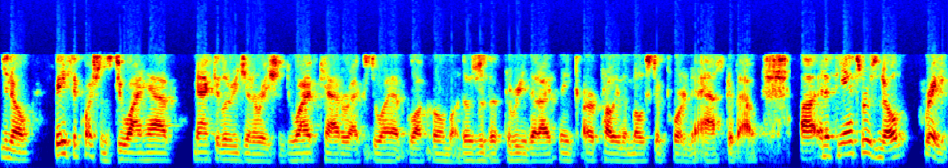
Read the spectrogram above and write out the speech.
you know, basic questions. Do I have macular degeneration? Do I have cataracts? Do I have glaucoma? Those are the three that I think are probably the most important to ask about. Uh, and if the answer is no, great.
